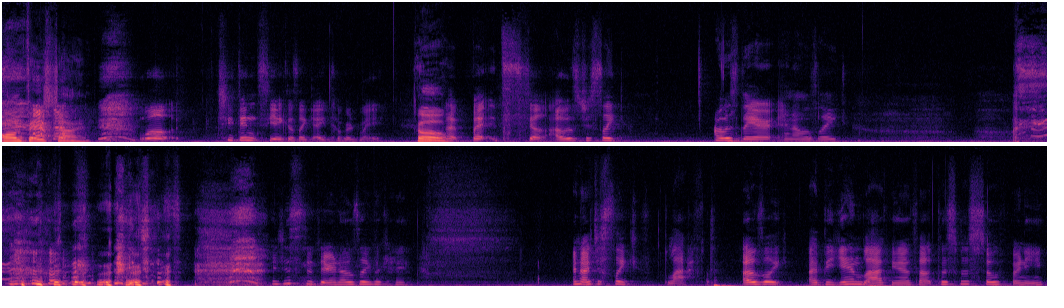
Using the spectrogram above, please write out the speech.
on Facetime. well, she didn't see it because like I covered my Oh, but, but it's still i was just like i was there and i was like I, just, I just stood there and i was like okay. And i just like laughed. I was like i began laughing. I thought this was so funny.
